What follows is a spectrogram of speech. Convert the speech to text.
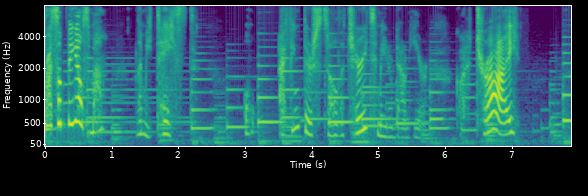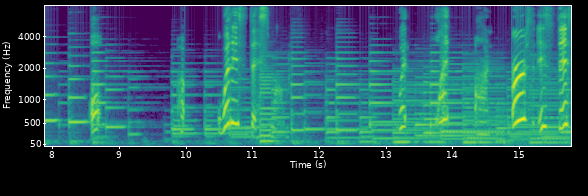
Brought something else, mom. Let me taste. Oh, I think there's still the cherry tomato down here. Gotta try. Oh, uh, what is this, Mom? What, what on earth is this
